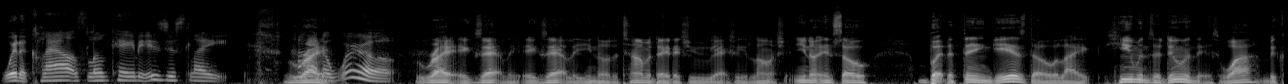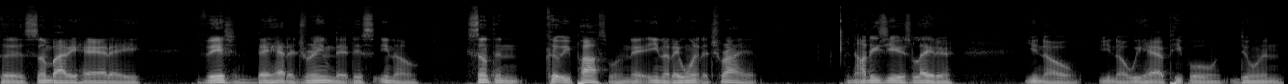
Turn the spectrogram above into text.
where the clouds located. It's just like right in the world. Right, exactly, exactly. You know, the time of day that you actually launch, you know, and so But the thing is, though, like humans are doing this. Why? Because somebody had a vision. They had a dream that this, you know, something could be possible, and they, you know, they wanted to try it. And all these years later, you know, you know, we have people doing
